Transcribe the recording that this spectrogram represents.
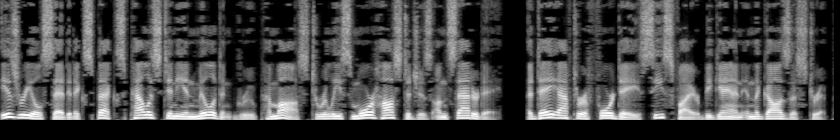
Israel said it expects Palestinian militant group Hamas to release more hostages on Saturday, a day after a four day ceasefire began in the Gaza Strip.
